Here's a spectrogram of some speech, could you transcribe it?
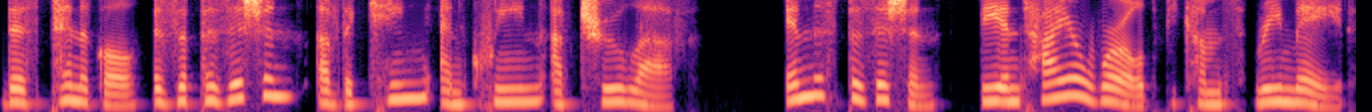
This pinnacle is the position of the king and queen of true love. In this position, the entire world becomes remade,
